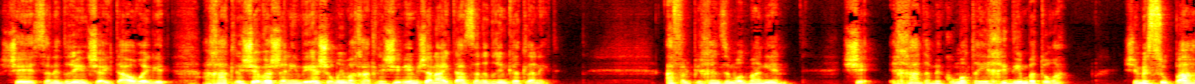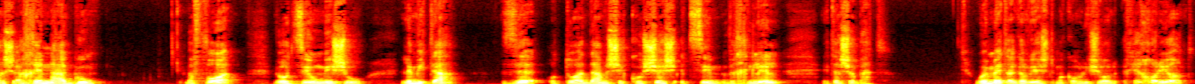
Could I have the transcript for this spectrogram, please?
שסנהדרין שהייתה הורגת אחת לשבע שנים, ויש אומרים אחת לשבעים שנה, הייתה סנהדרין קטלנית. אף על פי כן זה מאוד מעניין, שאחד המקומות היחידים בתורה שמסופר שאכן נהגו בפועל והוציאו מישהו למיטה, זה אותו אדם שקושש עצים וחילל את השבת. ובאמת, אגב, יש מקום לשאול, איך יכול להיות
